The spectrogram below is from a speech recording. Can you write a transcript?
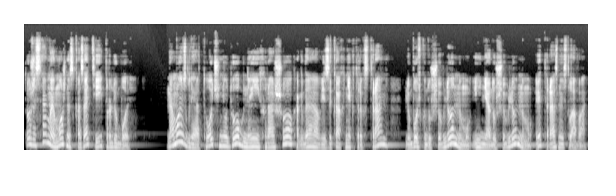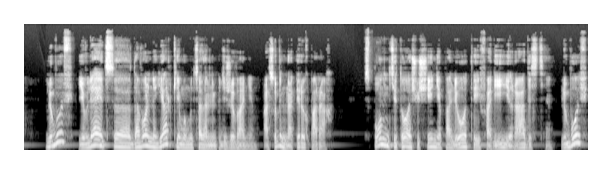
То же самое можно сказать и про любовь. На мой взгляд, очень удобно и хорошо, когда в языках некоторых стран любовь к одушевленному и неодушевленному – это разные слова – Любовь является довольно ярким эмоциональным переживанием, особенно на первых порах. Вспомните то ощущение полета, эйфории, радости. Любовь,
